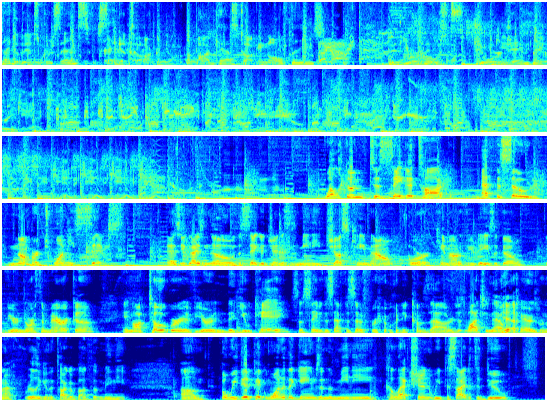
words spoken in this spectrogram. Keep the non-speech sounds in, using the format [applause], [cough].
Segabits presents Sega Talk, a podcast talking all things Sega! with your hosts, George and Barry. Look, it's a giant talking egg. I'm not talking to you. I'm talking to the master here. So what? Welcome to Sega Talk, episode number 26. As you guys know, the Sega Genesis Mini just came out, or came out a few days ago. If you're in North America, in October, if you're in the UK, so save this episode [laughs] for when it comes out, or just watching now. Yeah. Who cares? We're not really going to talk about the Mini. Um, but we did pick one of the games in the Mini collection. We decided to do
